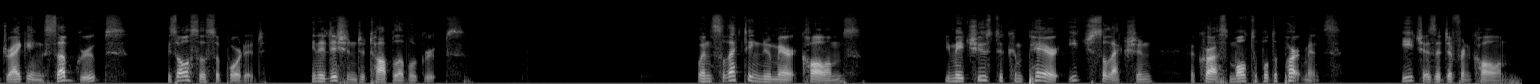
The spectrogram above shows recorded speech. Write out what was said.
Dragging subgroups is also supported, in addition to top-level groups. When selecting numeric columns, you may choose to compare each selection across multiple departments, each as a different column.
